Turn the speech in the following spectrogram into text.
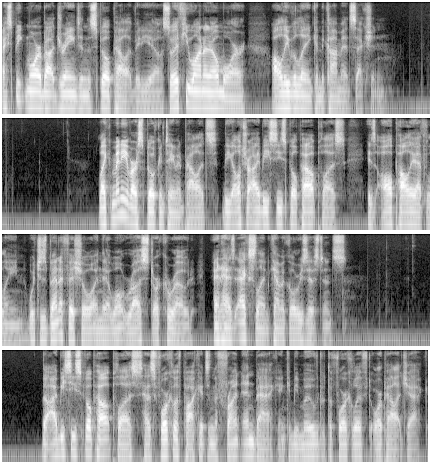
I speak more about drains in the spill pallet video, so if you want to know more, I'll leave a link in the comments section. Like many of our spill containment pallets, the Ultra IBC Spill Pallet Plus is all polyethylene, which is beneficial in that it won't rust or corrode and has excellent chemical resistance. The IBC Spill Pallet Plus has forklift pockets in the front and back and can be moved with the forklift or pallet jack.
